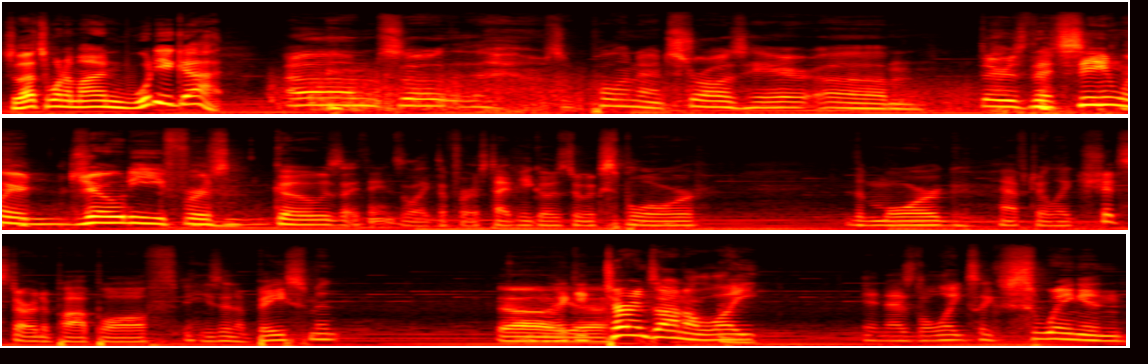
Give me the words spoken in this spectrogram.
So that's one of mine. What do you got? Um, so, so pulling at straws here. Um, there's that scene where Jody first goes. I think it's like the first time he goes to explore the morgue after like shit starting to pop off. He's in a basement. Oh like yeah. it turns on a light, and as the light's like swinging,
